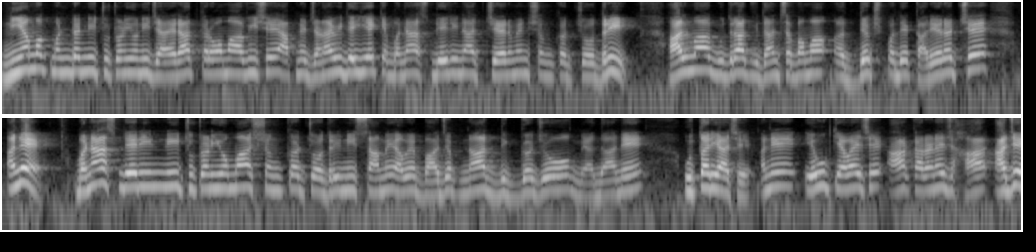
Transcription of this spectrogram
નિયામક મંડળની ચૂંટણીઓની જાહેરાત કરવામાં આવી છે. આપને જણાવી દઈએ કે બનાસ ડેરીના ચેરમેન શંકર ચૌધરી હાલમાં ગુજરાત વિધાનસભામાં અધ્યક્ષ પદે કાર્યરત છે અને બનાસ ડેરીની ચૂંટણીઓમાં શંકર ચૌધરીની સામે હવે ભાજપના દિગ્ગજો મેદાને ઉતર્યા છે. અને એવું કહેવાય છે, આ કારણે જ આજે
